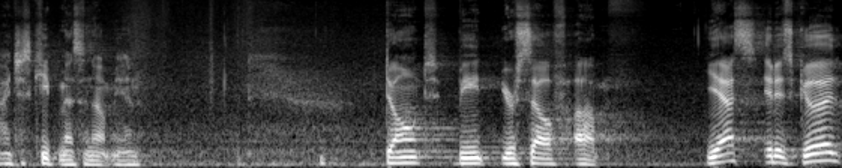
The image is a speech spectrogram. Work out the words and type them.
I just keep messing up, man. Don't beat yourself up. Yes, it is good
